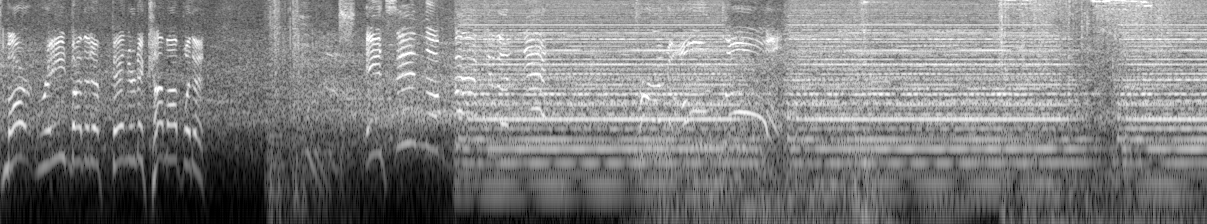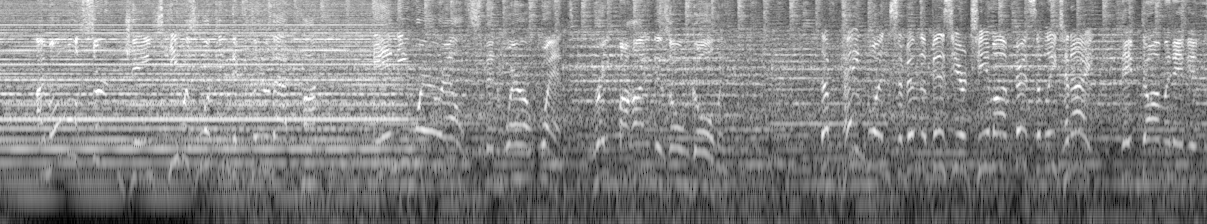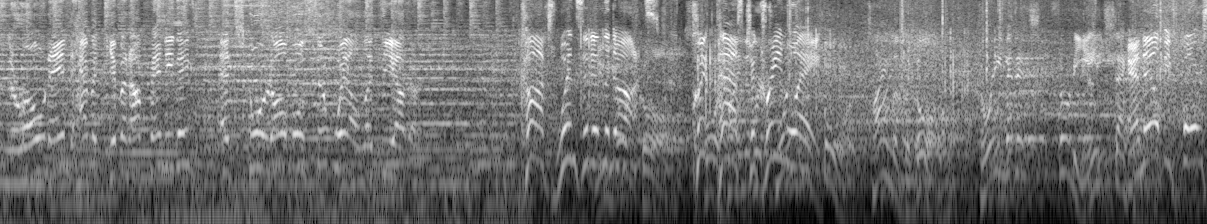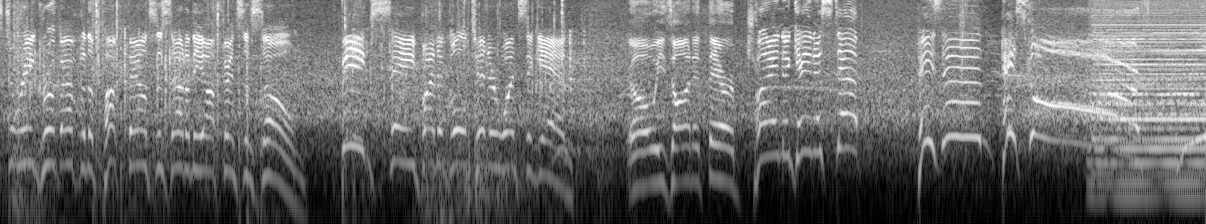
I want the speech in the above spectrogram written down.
Smart read by the defender to come up with it. It's in the back of the net for an own goal. I'm almost certain, James, he was looking to clear that puck anywhere else than where it went, right behind his own goalie. The Penguins have been the busier team offensively tonight. They've dominated in their own end, haven't given up anything, and scored almost at will at the other. Cox wins it in the dots. Quick pass to Greenway. Time of the goal, 3 minutes, 38 seconds. And they'll be forced to regroup after the puck bounces out of the offensive zone. Big save by the goaltender once again. Oh, he's on it there. Trying to gain a step. He's in. He scores!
